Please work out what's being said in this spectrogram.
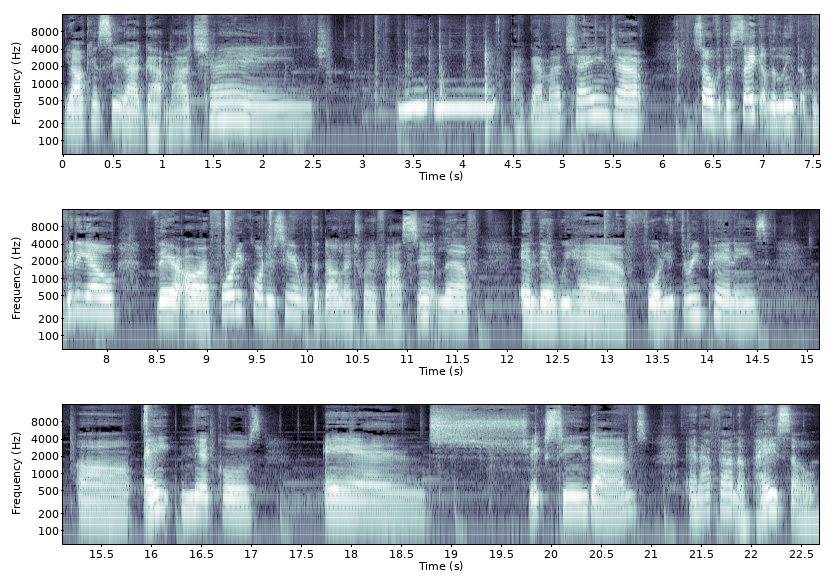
y'all can see I got my change. Ooh, I got my change out. So for the sake of the length of the video, there are 40 quarters here with a dollar and 25 cent left and then we have 43 pennies, uh, 8 nickels, and 16 dimes. And I found a peso.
